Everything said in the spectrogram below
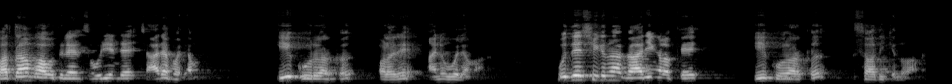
പത്താം ഭാവത്തിലെ സൂര്യന്റെ ചാരഫലം ഈ കൂറുകാർക്ക് വളരെ അനുകൂലമാണ്. ഉദ്ദേശിക്കുന്ന കാര്യങ്ങളൊക്കെ ഈ കൂറുകാർക്ക് സാധിക്കുന്നതാണ്.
